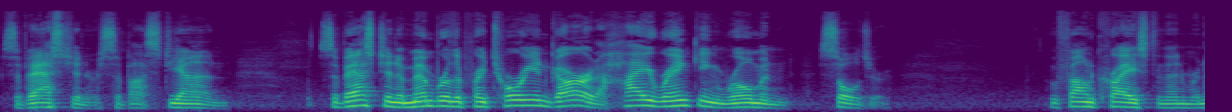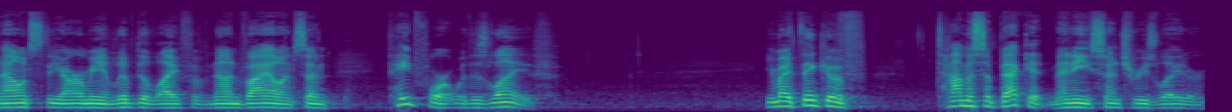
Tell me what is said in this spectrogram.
Sebastian or Sebastian. Sebastian, a member of the Praetorian Guard, a high ranking Roman soldier who found Christ and then renounced the army and lived a life of nonviolence and paid for it with his life. You might think of Thomas à Becket many centuries later,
